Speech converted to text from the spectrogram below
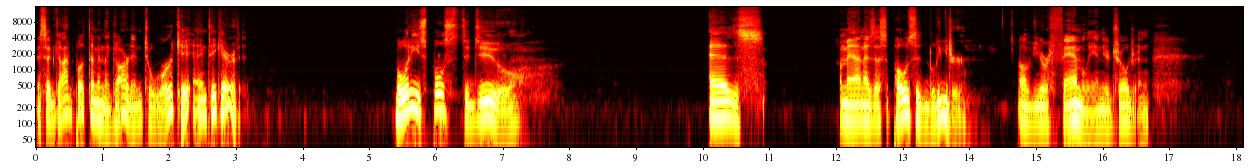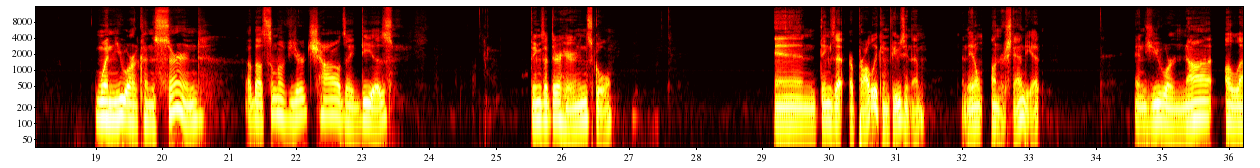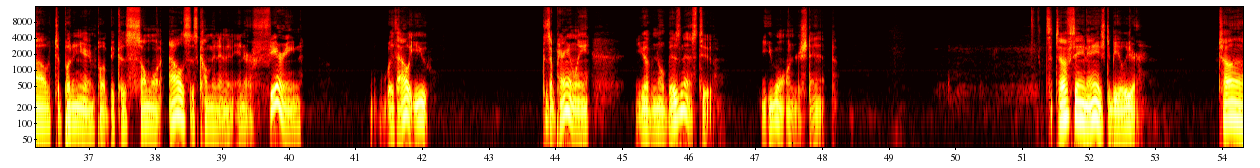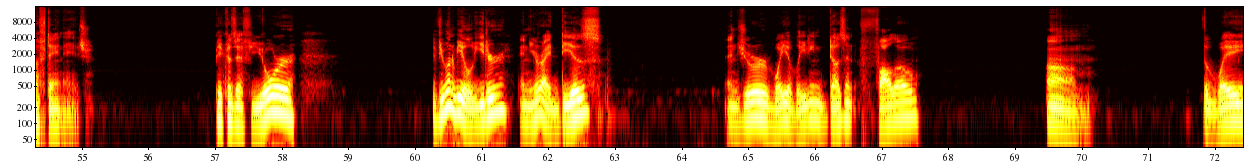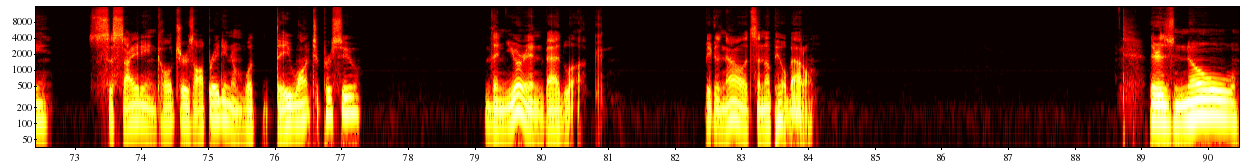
It said God put them in the garden to work it and take care of it. But what are you supposed to do as a man, as a supposed leader of your family and your children, when you are concerned about some of your child's ideas, things that they're hearing in school, and things that are probably confusing them and they don't understand yet, and you are not allowed to put in your input because someone else is coming in and interfering without you. Because apparently you have no business to. You won't understand. It's a tough day and age to be a leader. Tough day and age. Because if you're if you want to be a leader and your ideas and your way of leading doesn't follow um the way society and culture is operating and what they want to pursue then you're in bad luck. Because now it's an uphill battle. There is no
